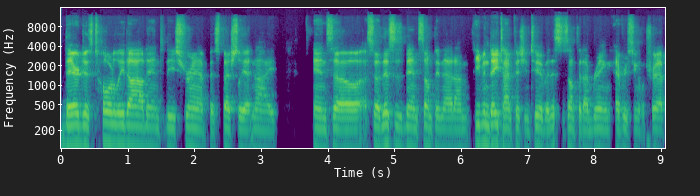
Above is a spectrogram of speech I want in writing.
they're just totally dialed into these shrimp, especially at night. And so, so this has been something that I'm even daytime fishing too, but this is something I bring every single trip.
